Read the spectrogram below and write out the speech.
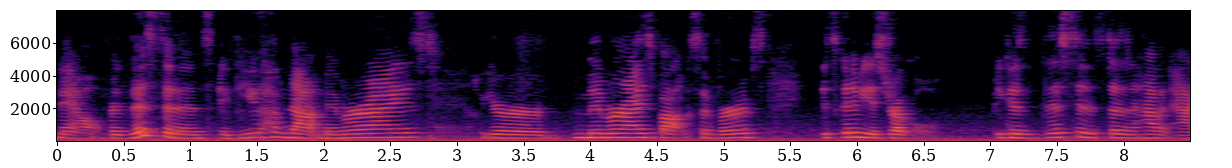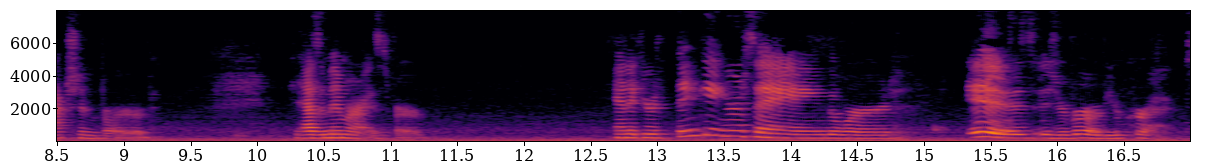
Now, for this sentence, if you have not memorized your memorized box of verbs, it's going to be a struggle because this sentence doesn't have an action verb. It has a memorized verb. And if you're thinking or saying the word is is your verb, you're correct.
